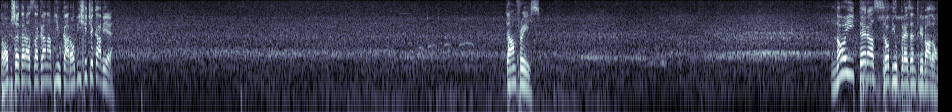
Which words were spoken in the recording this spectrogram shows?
Dobrze teraz zagrana piłka, robi się ciekawie. Dumfries. No i teraz zrobił prezent rywalom.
